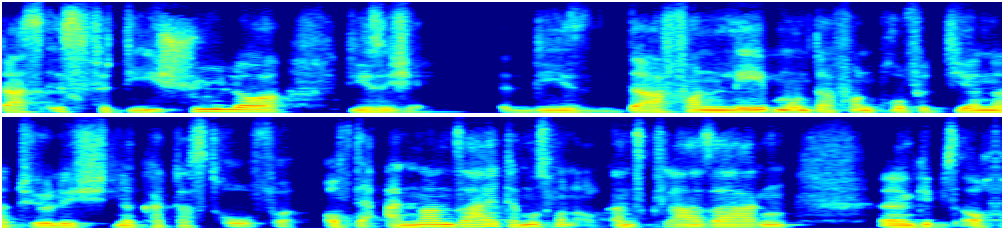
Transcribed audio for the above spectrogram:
Das ist für die Schüler, die sich die davon leben und davon profitieren, natürlich eine Katastrophe. Auf der anderen Seite muss man auch ganz klar sagen, äh, gibt es auch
